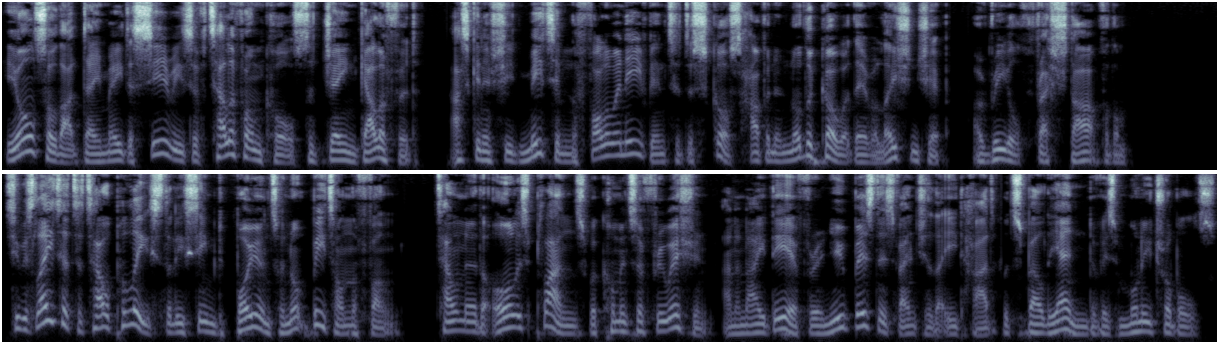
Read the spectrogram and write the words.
He also that day made a series of telephone calls to Jane Galliford, asking if she'd meet him the following evening to discuss having another go at their relationship, a real fresh start for them. She was later to tell police that he seemed buoyant and upbeat on the phone, telling her that all his plans were coming to fruition and an idea for a new business venture that he'd had would spell the end of his money troubles.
